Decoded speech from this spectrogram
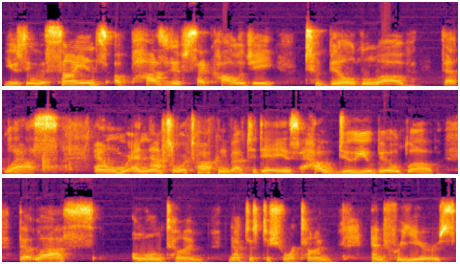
Using the Science of Positive Psychology to Build Love that lasts. And, and that's what we're talking about today is how do you build love that lasts a long time, not just a short time, and for years.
